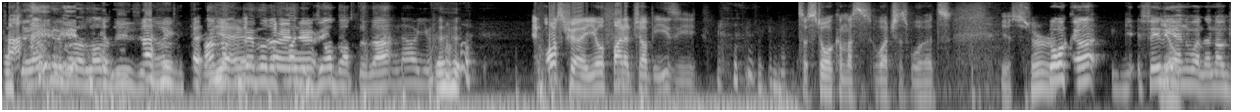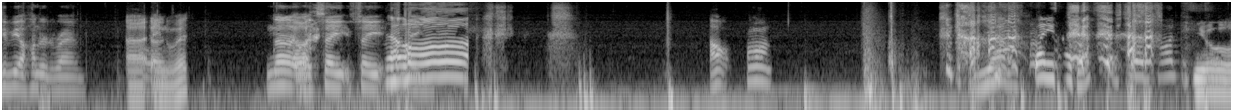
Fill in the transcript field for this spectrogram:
that's gonna get a lot of views, you know? I'm not gonna be able to find a job after that. no, you. In Austria, you'll find a job easy. so Stalker must watch his words. Yes, sir. Stalker, say the Yo. N word and I'll give you a hundred rand. Uh, in what? No, no, Oh. like say, say. No. Oh, oh. Yeah. 20 seconds. Yo.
